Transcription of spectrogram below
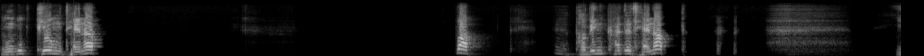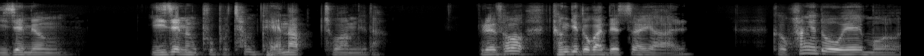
영국 비용 대납, 법, 법인카드 대납, 이재명, 이재명 부부 참 대납 좋아합니다. 그래서 경기도가 냈어야 할 그 황해도에 뭐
